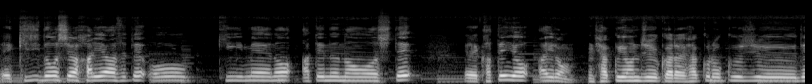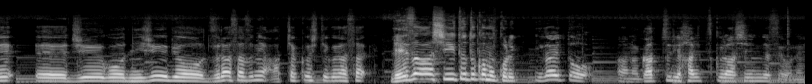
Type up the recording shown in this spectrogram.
えー、生地同士を貼り合わせて大きめの当て布をして、え家庭用アイロン140から160で、え1520秒ずらさずに圧着してください。レザーシートとかもこれ意外とあのがっつり貼り付くらしいんですよね。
